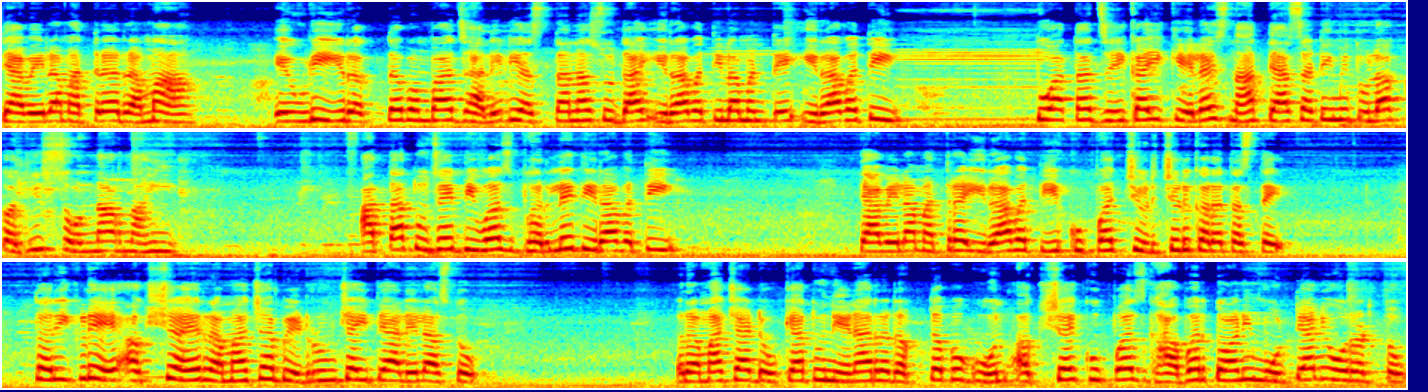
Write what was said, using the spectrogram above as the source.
त्यावेळेला मात्र रमा एवढी रक्तबंबा झालेली असताना सुद्धा इरावतीला म्हणते इरावती तू आता जे काही केलंयस ना त्यासाठी मी तुला कधीच सोडणार नाही. आता तुझे दिवस भरलेत इरावती. त्यावेळेला मात्र इरावती खूपच चिडचिड करत असते. तर इकडे अक्षय रमाच्या बेडरूमच्या इथे आलेला असतो. रमाच्या डोक्यातून येणारं रक्त बघून अक्षय खूपच घाबरतो आणि मोठ्याने ओरडतो.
